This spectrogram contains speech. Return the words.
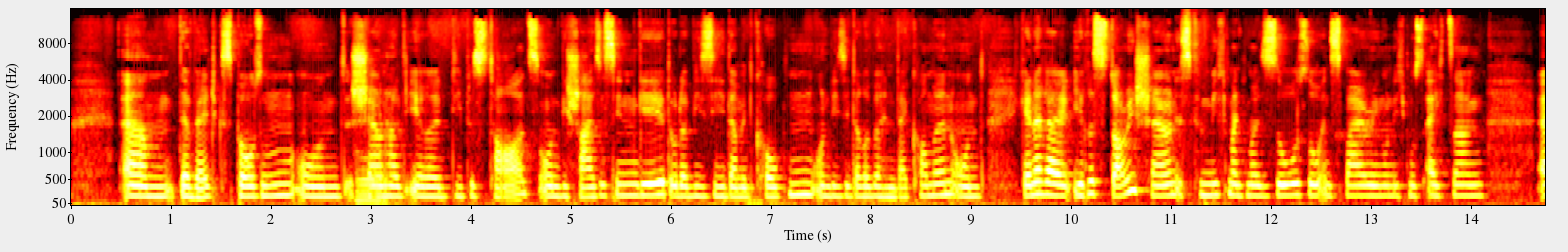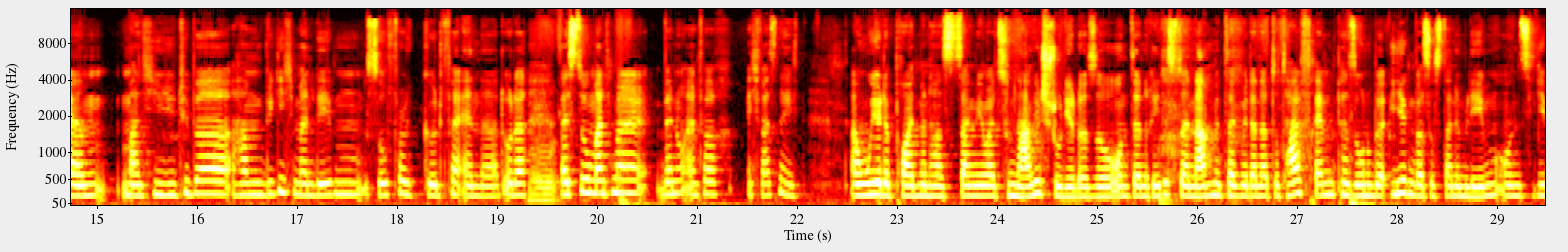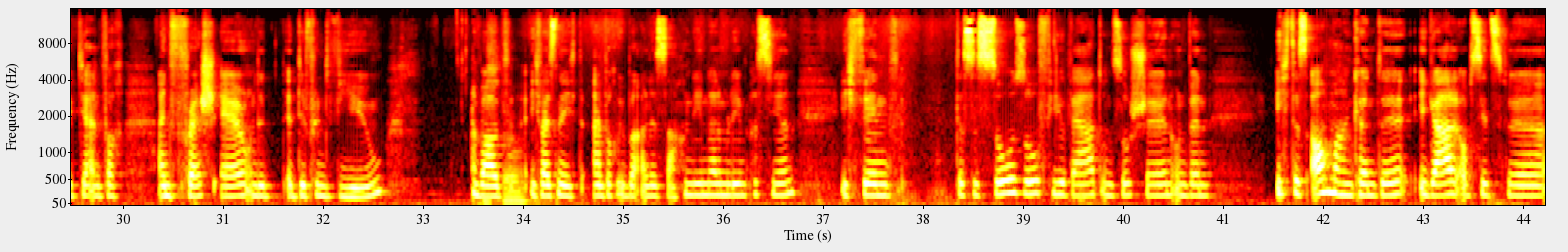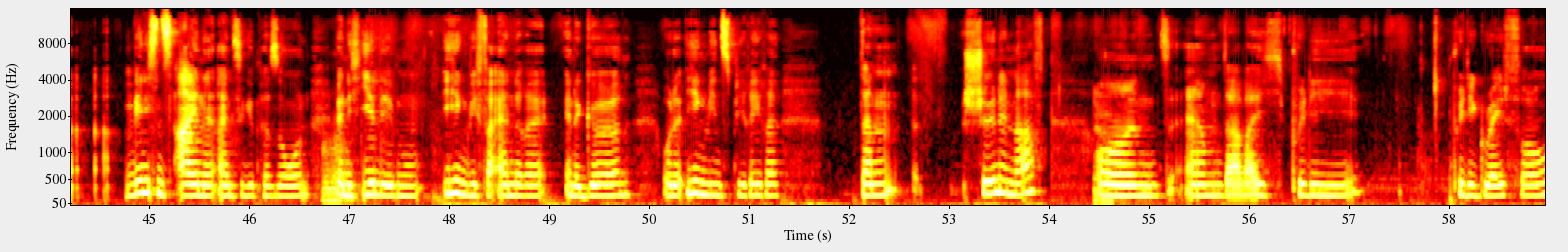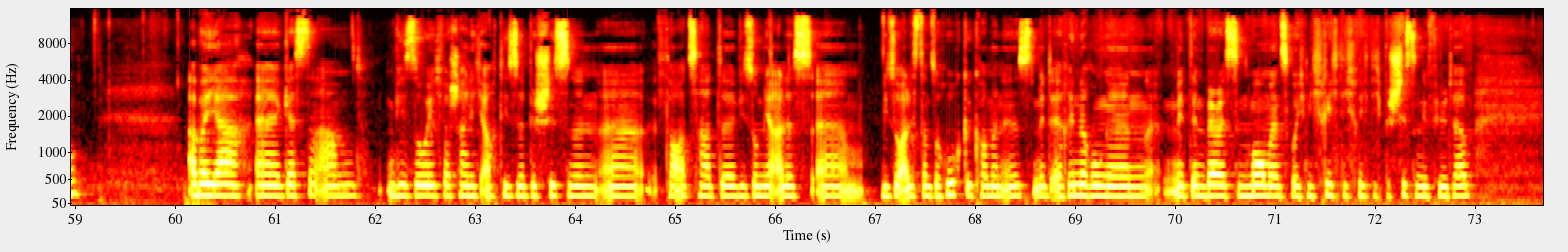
ähm, der Welt exposen und sharen Ja. halt ihre deepest thoughts und wie scheiße es ihnen geht oder wie sie damit copen und wie sie darüber hinwegkommen und generell ihre Story sharen ist für mich manchmal so, so inspiring und ich muss echt sagen, ähm, manche YouTuber haben wirklich mein Leben so for good verändert. Oder Ja. weißt du, manchmal, wenn du einfach, ich weiß nicht, ein weird Appointment hast, sagen wir mal zum Nagelstudio oder so, und dann redest du einen Nachmittag mit einer total fremden Person über irgendwas aus deinem Leben und sie gibt dir einfach ein fresh air und a, a different view about, So. ich weiß nicht, einfach über alle Sachen, die in deinem Leben passieren. Ich finde, das ist so, so viel wert und so schön und wenn ich das auch machen könnte, egal ob es jetzt für wenigstens eine einzige Person, Mhm. wenn ich ihr Leben irgendwie verändere in a good oder irgendwie inspiriere, dann schön enough. Ja. Und ähm, da war ich pretty, pretty grateful. Aber ja, äh, gestern Abend, wieso ich wahrscheinlich auch diese beschissenen äh, Thoughts hatte, wieso mir alles, ähm, wieso alles dann so hochgekommen ist, mit Erinnerungen, mit embarrassing Moments, wo ich mich richtig, richtig beschissen gefühlt habe,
